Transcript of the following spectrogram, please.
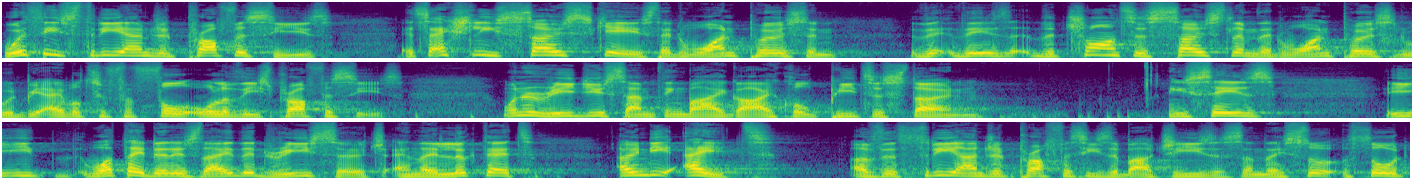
with these 300 prophecies, it's actually so scarce that one person, there's, the chance is so slim that one person would be able to fulfill all of these prophecies. I want to read you something by a guy called Peter Stoner. He says, he, what they did is they did research and they looked at only eight of the 300 prophecies about Jesus, and they saw, thought,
